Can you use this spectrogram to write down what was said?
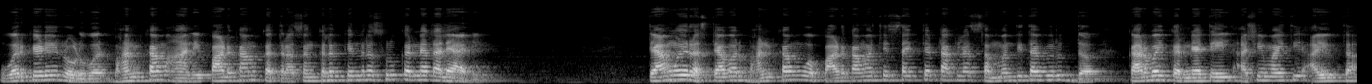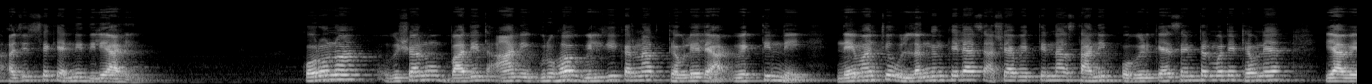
वरखेडी रोडवर बांधकाम आणि पाडकाम कचरा संकलन केंद्र सुरू करण्यात आले आहे. त्यामुळे रस्त्यावर बांधकाम व पाडकामाचे साहित्य टाकल्यास संबंधिताविरुद्ध कारवाई करण्यात येईल अशी माहिती आयुक्त अजित शेख यांनी दिली आहे. कोरोना विषाणू बाधित आणि गृह विलगीकरणात ठेवलेल्या व्यक्तींनी नियमांचे उल्लंघन केल्यास अशा व्यक्तींना स्थानिक कोविड केअर सेंटरमध्ये ठेवण्यात यावे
